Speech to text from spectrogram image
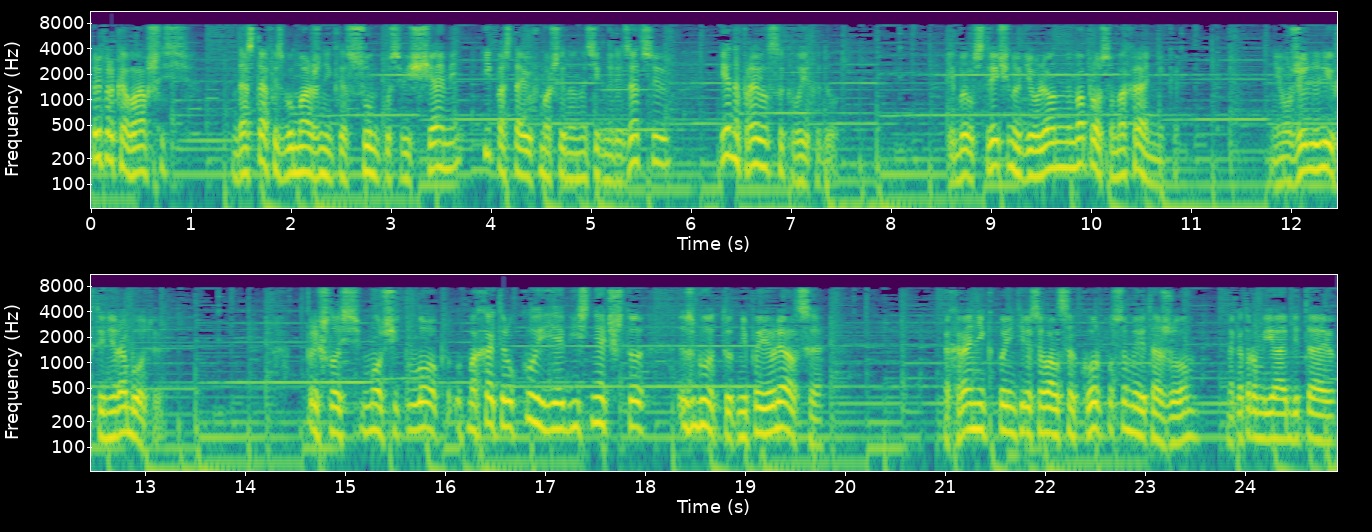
Припарковавшись, достав из бумажника сумку с вещами и поставив машину на сигнализацию, я направился к выходу. И был встречен удивленным вопросом охранника. «Неужели лифты не работают?» Пришлось морщить лоб, махать рукой и объяснять, что с год тут не появлялся. Охранник поинтересовался корпусом и этажом, на котором я обитаю,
